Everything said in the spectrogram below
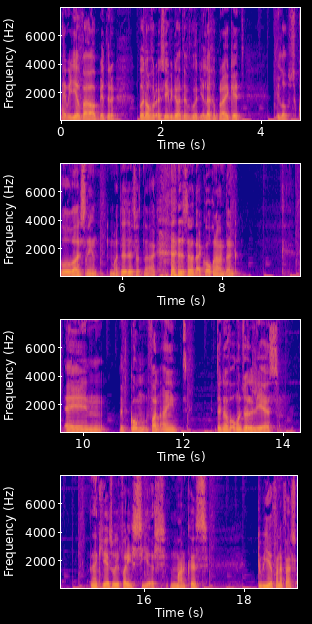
Nie of jy beter woord daarvoor is 'n video wat 'n woord jy gebruik het jy op skool was nie, maar dit is wat nou ek dis wat ek vanoggend aan dink. En dit kom vanuit toe ek nou vanoggend so lees en ek lees oor die fariseërs in Markus 2 van vers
